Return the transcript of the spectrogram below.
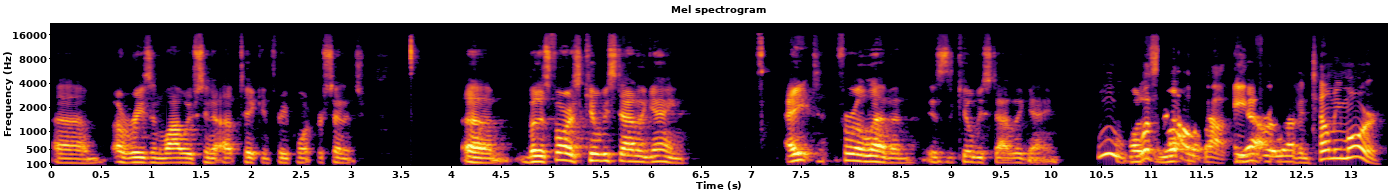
um, a reason why we've seen an uptick in three point percentage. Um, but as far as Kilby stat of the game, eight for 11 is the Kilby stat of the game. Ooh, what, what's that what, all about? Eight yeah. for 11. Tell me more.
